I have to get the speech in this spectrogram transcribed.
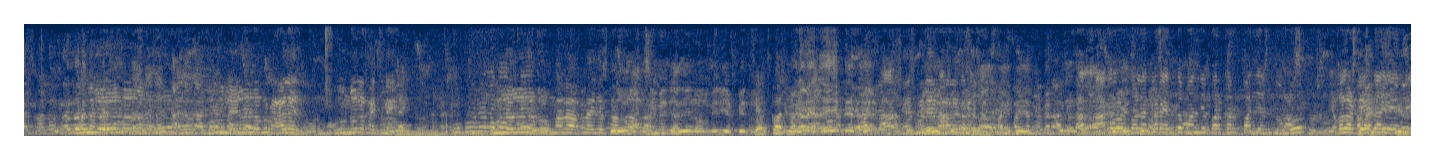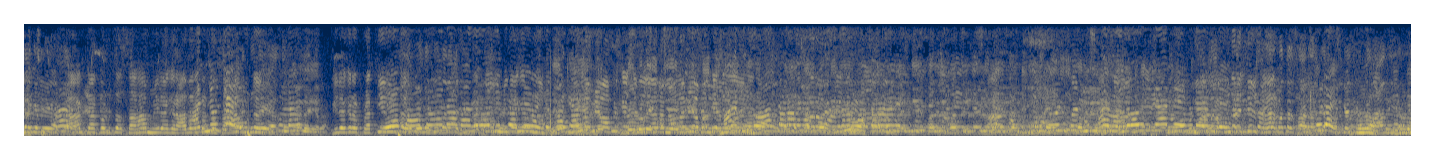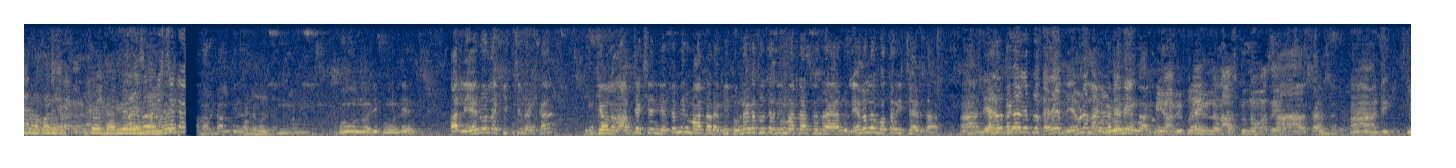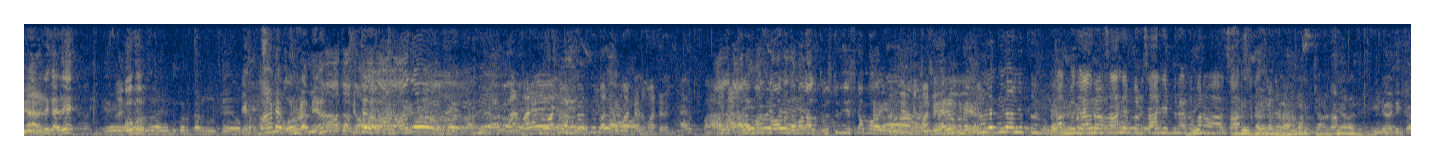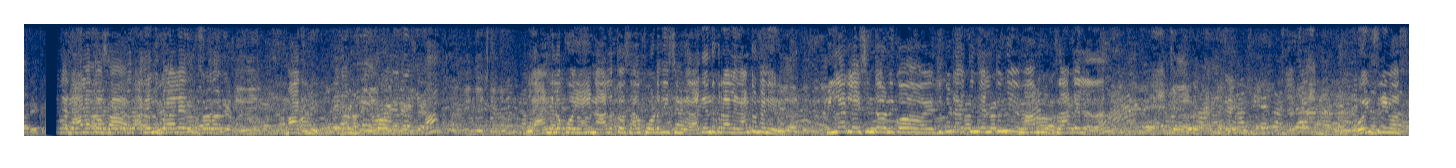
వద్దాడు? ఎవడు కడతా అన్నాడు. మంది వర్కర్ పని చేస్తున్నారు ఎవరి డేటా బ్యాంక్ అకౌంట్తో సహా మీ దగ్గర ఆధార్ కార్డు సహా ఉంటుంది మీ దగ్గర ప్రతి ఒక్క మీ దగ్గర అప్లికేషన్ అప్లికేషన్ భూమి ఉన్నది భూమి లేదు ఆ లేని వాళ్ళకి ఇచ్చినాక ఇంకేమైనా ఆబ్జెక్షన్ చేస్తే మీరు మాట్లాడారు మీకు ఉన్నాక చూస్తే మీరు మాట్లాడుతున్నారా నువ్వు లేని మొత్తం ఇచ్చాడు సార్ మీ అభిప్రాయం రాసుకున్నాం అదే సరే సరే అది మేము అదే దృష్టికి తీసుకుపోవాలి సార్ చెప్పండి సార్ చెప్పినాక మనం ఆ సార్ ఈనాటి కార్యక్రమం నాలతో సార్ అది ఎందుకు రాలేదు? మాది. ల్యాండ్లో పోయి నాలతో సహా ఫోటో తీసింది కదా అది ఎందుకు రాలేదు అంటున్నా నేను. పిల్లర్ లేచిందో నీకు ఎగ్జిక్యూట్ అవుతుంది వెళ్తుంది మామూలు ఫ్లాట్ వెళ్ళదా? పోయిన శ్రీనివాస్.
